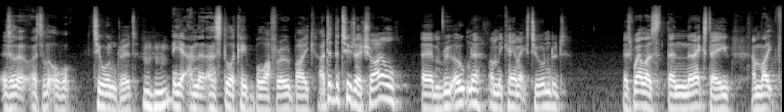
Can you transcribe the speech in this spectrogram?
It's a, as a little 200 yeah and, and still a capable off-road bike. I did the two-day trial um, route opener on my kmx 200 as well as then the next day I'm like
